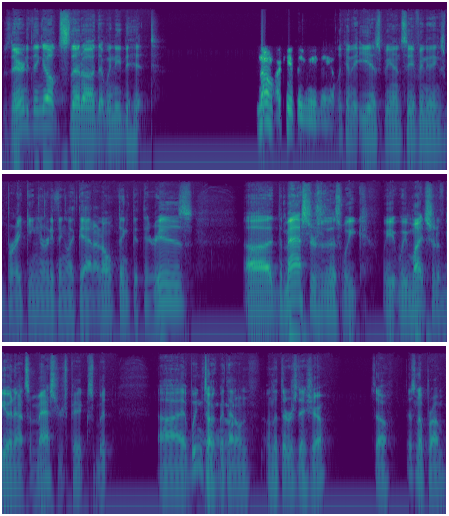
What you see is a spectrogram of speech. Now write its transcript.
was there anything else that uh, that we need to hit? No, I can't think of anything else. Looking at ESPN, see if anything's breaking or anything like that. I don't think that there is. Uh, the Masters are this week. We we might should have given out some Masters picks, but uh, we can talk about that on on the Thursday show. So that's no problem.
